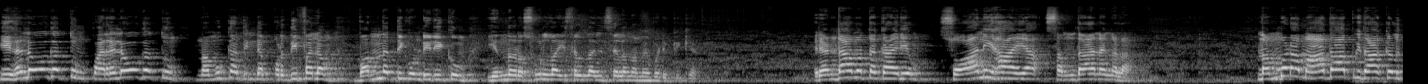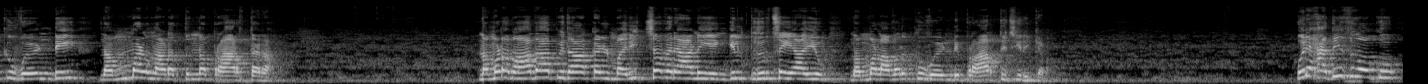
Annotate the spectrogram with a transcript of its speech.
ഇഹലോകത്തും പരലോകത്തും നമുക്കതിന്റെ പ്രതിഫലം വന്നെത്തിക്കൊണ്ടിരിക്കും എന്ന് റസൂൽ അലൈസ്വല്ലം നമ്മെ പഠിപ്പിക്കുക. രണ്ടാമത്തെ കാര്യം സ്വാലിഹായ സന്താനങ്ങളാണ്. നമ്മുടെ മാതാപിതാക്കൾക്ക് വേണ്ടി നമ്മൾ നടത്തുന്ന പ്രാർത്ഥന. നമ്മുടെ മാതാപിതാക്കൾ മരിച്ചവരാണ് എങ്കിൽ തീർച്ചയായും നമ്മൾ അവർക്ക് വേണ്ടി പ്രാർത്ഥിച്ചിരിക്കണം. ഒരു ഹദീസ് നോക്കൂ.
